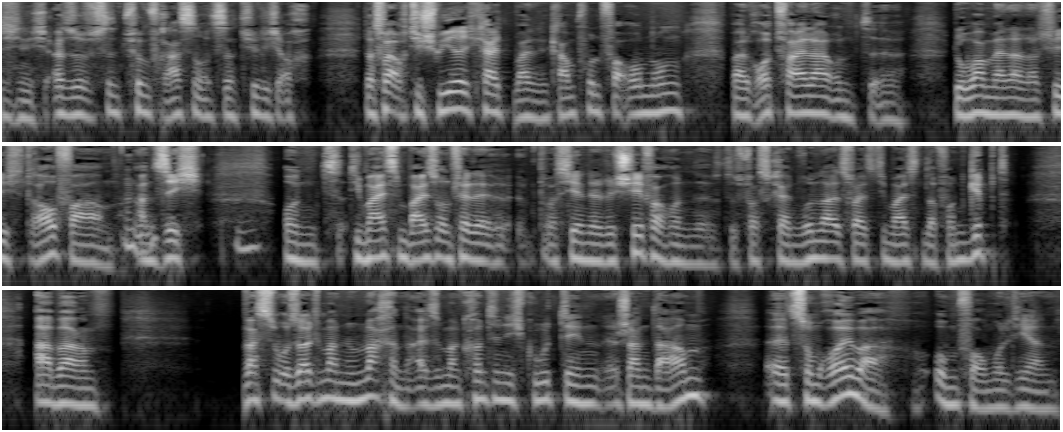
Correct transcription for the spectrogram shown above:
ich nicht. Also es sind fünf Rassen und es ist natürlich auch, das war auch die Schwierigkeit bei den Kampfhundverordnungen, weil Rottweiler und äh, Dobermänner natürlich drauf waren mhm. an sich. Mhm. Und die meisten Beißunfälle passieren ja durch Schäferhunde, das was kein Wunder ist, weil es die meisten davon gibt. Aber was sollte man nun machen? Also man konnte nicht gut den Gendarm äh, zum Räuber umformulieren.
